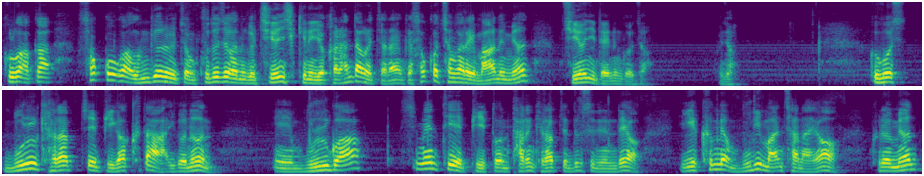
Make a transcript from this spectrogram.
그리고 아까 석고가 응결을 좀 굳어져 가는 걸 지연시키는 역할을 한다고 그랬잖아요. 그러니까 석고 첨가량이 많으면 지연이 되는 거죠. 그죠? 그리고 물 결합제 비가 크다. 이거는 물과 시멘트의 비 또는 다른 결합제 넣을 수 있는데요. 이게 크면 물이 많잖아요. 그러면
